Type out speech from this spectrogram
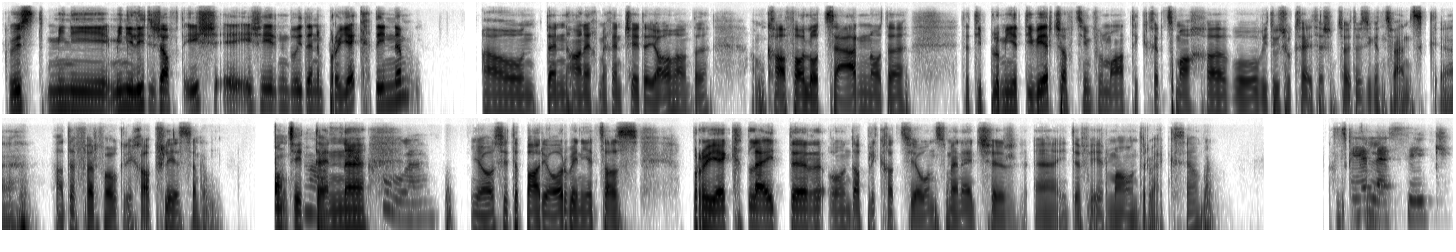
gewusst, meine, meine Leidenschaft ist, ist irgendwo in diesem Projekt drin. Und dann habe ich mich entschieden, ja, an der, am KV Luzern oder den diplomierten Wirtschaftsinformatiker zu machen, wo, wie du schon gesagt hast, im 2020 äh, hat er erfolgreich abschließen. Und seitdem, ah, äh, cool. ja, seit ein paar Jahren bin ich jetzt als Projektleiter und Applikationsmanager äh, in der Firma unterwegs. Ja. Sehr genau. lässig.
